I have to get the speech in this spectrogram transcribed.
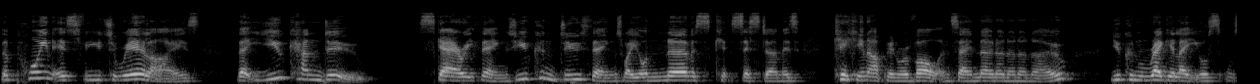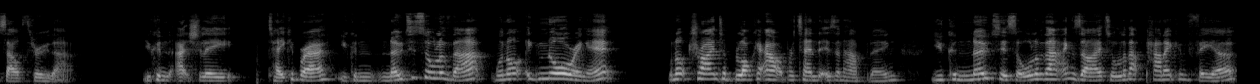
The point is for you to realize that you can do scary things. You can do things where your nervous system is kicking up in revolt and saying, no, no, no, no, no. You can regulate yourself through that. You can actually take a breath. You can notice all of that. We're not ignoring it. We're not trying to block it out or pretend it isn't happening. You can notice all of that anxiety, all of that panic and fear,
